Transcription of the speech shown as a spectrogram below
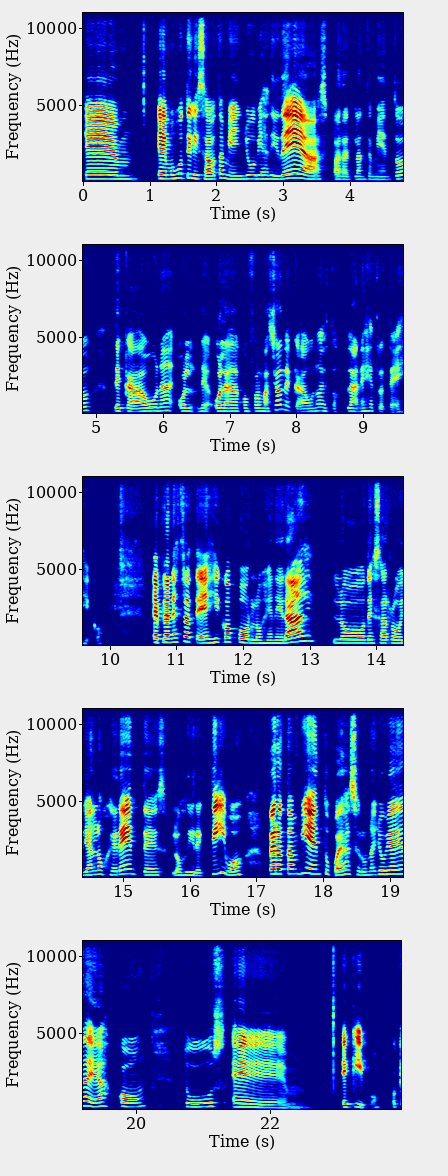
Em, hemos utilizado también lluvias de ideas para el planteamiento de cada una o, o la conformación de cada uno de estos planes estratégicos. El plan estratégico, por lo general, lo desarrollan los gerentes, los directivos, pero también tú puedes hacer una lluvia de ideas con tus em, equipos, ¿ok?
